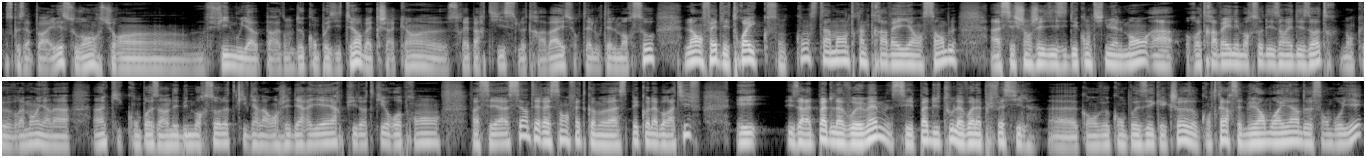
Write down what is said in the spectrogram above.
Parce que ça peut arriver souvent sur un film où il y a, par exemple, deux compositeurs, bah, que chacun euh, se répartisse le travail sur tel ou tel morceau. Là, en fait, les trois, ils sont constamment en train de travailler ensemble, à s'échanger des idées continuellement, à retravailler les morceaux des uns et des autres. Donc, euh, vraiment, il y en a un qui compose un début de morceau, l'autre qui vient l'arranger derrière, puis l'autre qui reprend. Enfin, c'est assez intéressant, en fait, comme aspect collaboratif. Et ils n'arrêtent pas de l'avouer eux-mêmes, c'est pas du tout la voie la plus facile euh, quand on veut composer quelque chose. Au contraire, c'est le meilleur moyen de s'embrouiller.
